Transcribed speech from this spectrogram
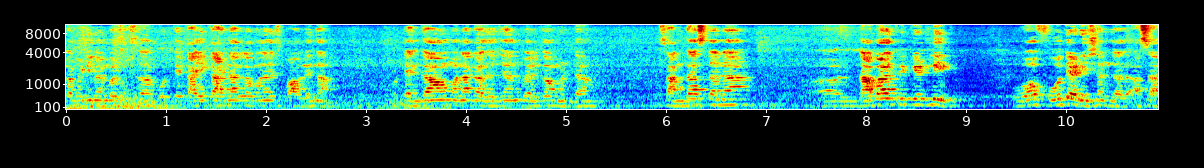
कमिटी मेंबर्स आसा पूण ते काही कारणाक लागून आयज पावले ना. पूण तांकां हांव मना काळजाच्यान वेलकम म्हणटा सांगता आसतना दाबाळ क्रिकेट लीग हो फोर्थ एडिशन आसा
